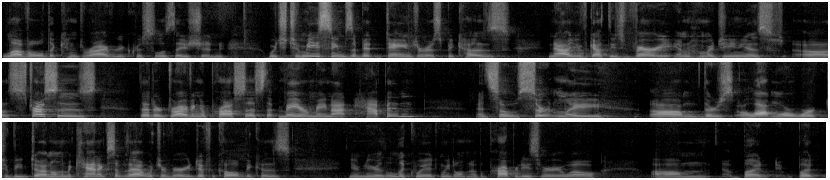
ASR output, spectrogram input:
level that can drive recrystallization, which to me seems a bit dangerous because now you've got these very inhomogeneous uh, stresses that are driving a process that may or may not happen. And so certainly um, there's a lot more work to be done on the mechanics of that, which are very difficult because you're near the liquid, and we don't know the properties very well. Um, but, but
